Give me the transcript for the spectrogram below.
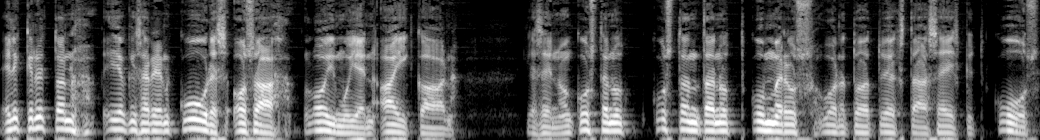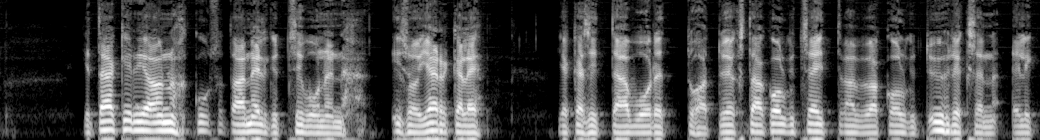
Eli nyt on Iokisarjan kuudes osa Loimujen aikaan, ja sen on kustanut kustantanut Kummerus vuonna 1976. Ja tämä kirja on 640-sivuinen iso järkäle ja käsittää vuodet 1937-39, eli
